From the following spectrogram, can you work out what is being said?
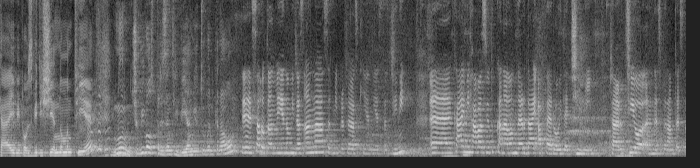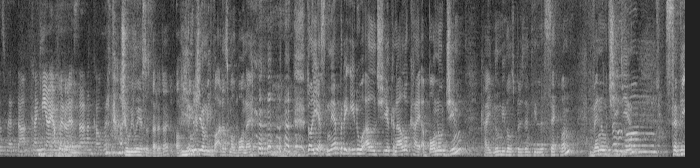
kai vi povs vidi ŝian nomon tie. Nun, ĉu vi vols presenti vian YouTube kanalon? Eh, saluton, mi nomiĝas Anna, sed mi preferas kiam mi estas Gini. Eh, kai mi havas YouTube kanalon Verdaj aferoj de Gini. Ĉar ĉio en Esperanto estas verda, kaj miaj aferoj estas ankaŭ verda. Ĉu ili estas verdaj? Oh, jen kion mi faras malbone. Do jes, nepre iru al ŝia kanalo kaj abonu ĝin. Kaj nun mi volas prezenti la sekvan. Venu ĉi tien. Se vi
